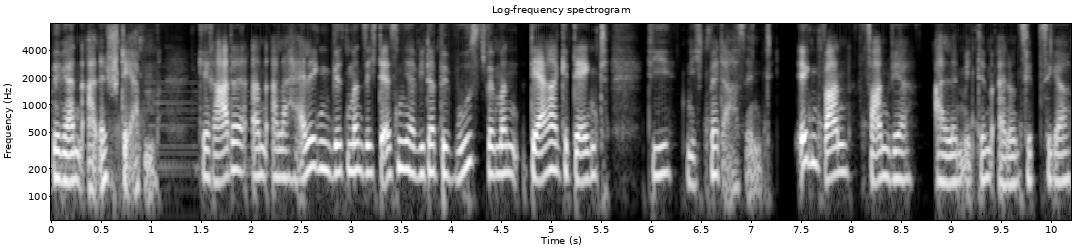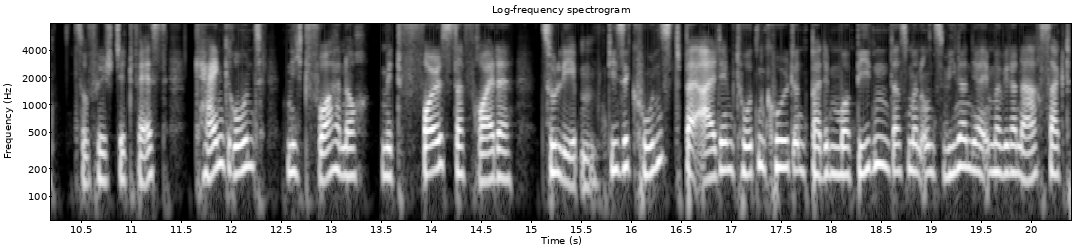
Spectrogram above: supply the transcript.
wir werden alle sterben. Gerade an Allerheiligen wird man sich dessen ja wieder bewusst, wenn man derer gedenkt, die nicht mehr da sind. Irgendwann fahren wir alle mit dem 71er. So viel steht fest. Kein Grund, nicht vorher noch mit vollster Freude zu leben. Diese Kunst bei all dem Totenkult und bei dem Morbiden, das man uns Wienern ja immer wieder nachsagt,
